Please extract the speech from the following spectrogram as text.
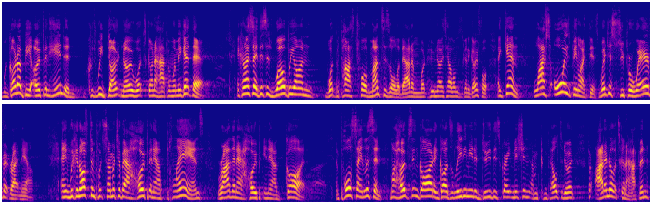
we've got to be open handed because we don't know what's going to happen when we get there. And can I say, this is well beyond what the past 12 months is all about and what, who knows how long is going to go for. Again, life's always been like this. We're just super aware of it right now. And we can often put so much of our hope in our plans rather than our hope in our God. And Paul's saying, listen, my hope's in God and God's leading me to do this great mission. I'm compelled to do it, but I don't know what's going to happen.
